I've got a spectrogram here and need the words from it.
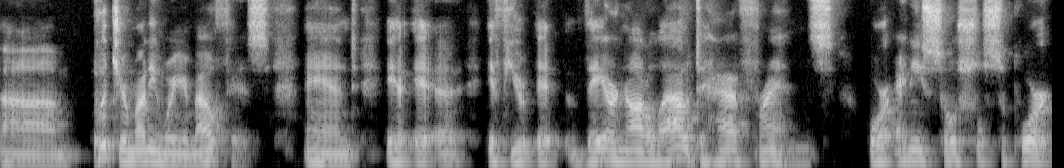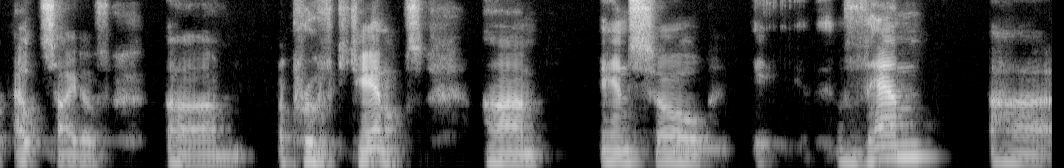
um, put your money where your mouth is. And if, uh, if if they are not allowed to have friends or any social support outside of um, approved channels. Um, and so, them, uh,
